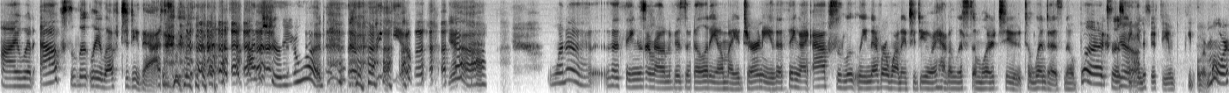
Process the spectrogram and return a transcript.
I would absolutely love to do that. I'm sure you would. thank you. yeah. One of the things around visibility on my journey, the thing I absolutely never wanted to do, I had a list similar to to Linda's, no books, no yeah. speaking to 50 people or more.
